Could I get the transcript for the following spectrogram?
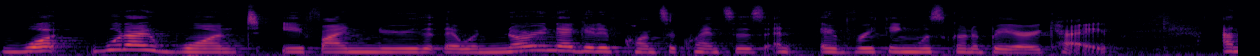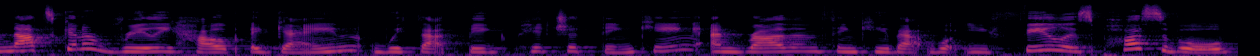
What would I want if I knew that there were no negative consequences and everything was going to be okay? And that's going to really help again with that big picture thinking. And rather than thinking about what you feel is possible,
